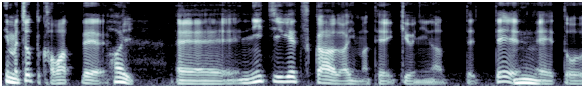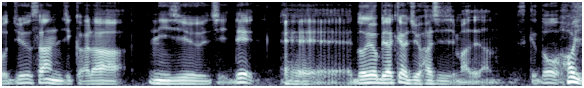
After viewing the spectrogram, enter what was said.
今ちょっと変わって、はい。えー日月火が今定休になってて、うんえー、と13時から20時で、えー土曜日だけは18時までなんですけど、はい。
